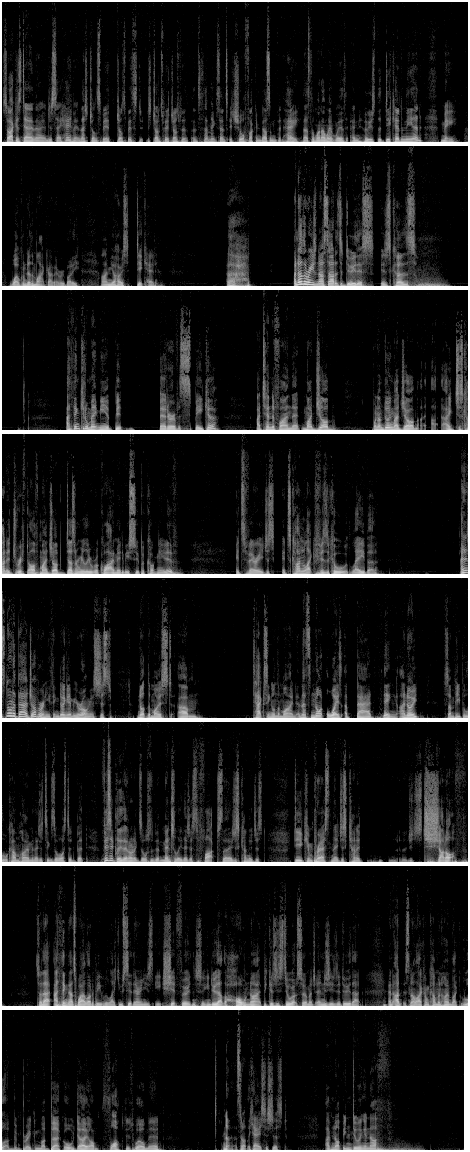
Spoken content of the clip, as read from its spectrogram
So I can stand in there and just say, "Hey, man, that's John Smith. John Smith is John Smith. John Smith." Does that make sense? It sure fucking doesn't. But hey, that's the one I went with. And who's the dickhead in the end? Me. Welcome to the Mic everybody. I'm your host, Dickhead. Another reason I started to do this is because I think it'll make me a bit better of a speaker. I tend to find that my job, when I'm doing my job, I, I just kind of drift off. My job doesn't really require me to be super cognitive. It's very just, it's kind of like physical labor. And it's not a bad job or anything, don't get me wrong. It's just not the most um, taxing on the mind, and that's not always a bad thing. I know some people will come home and they're just exhausted, but physically they're not exhausted, but mentally they're just fucked. So they just kind of just decompress and they just kind of just shut off. So that I think that's why a lot of people like you sit there and you just eat shit food, and so you can do that the whole night because you still got so much energy to do that. And I, it's not like I'm coming home like, oh, I've been breaking my back all day. I'm fucked as well, man. No, that's not the case. It's just I've not been doing enough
